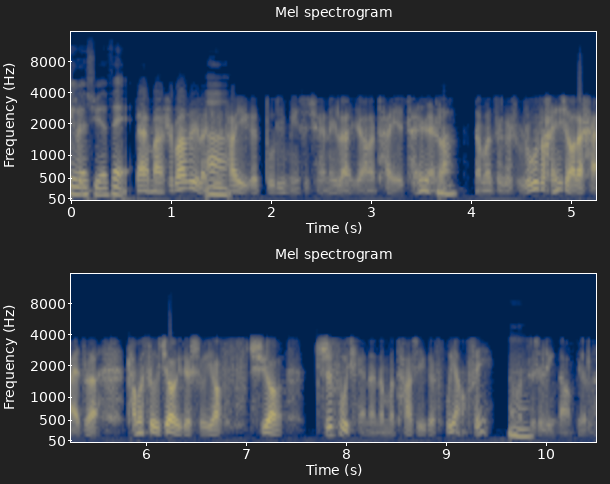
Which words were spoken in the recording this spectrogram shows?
这个学费。哎，满十八岁了，就是他有一个独立民事权利了，然后他也成人了。那么这个是，如果是很小的孩子，他们受教育的时候要需要。支付钱的，那么他是一个抚养费，那么这是另当别论。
